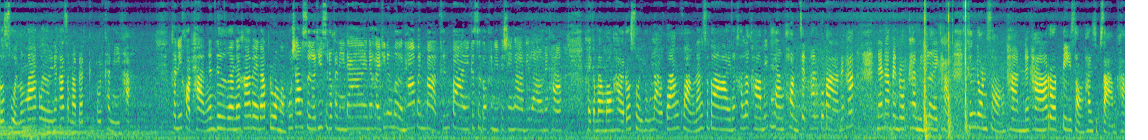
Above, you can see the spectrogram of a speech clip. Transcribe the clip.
รถสวยมากๆเลยนะคะสำหรับรถคันนี้ค่ะ คันนี้ขอฐานเงินเดือนนะคะรายรับรวมของผู้เช่าซื้อที่ซื้อรถคันนี้ได้นะคะที่ 15,000 บาทขึ้นไปก็ซื้อรถคันนี้ไปใช้งานได้แล้วนะคะ ใครกำลังมองหารถสวยหรูหรากว้างขวางนั่งสบายนะคะ ราคาไม่แพงผ่อน 7,000 กว่าบาทนะคะ แนะนำเป็นรถคันนี้เลยค่ะ เครื่องยนต์ 2,000 นะคะ รถปี 2013 ค่ะ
